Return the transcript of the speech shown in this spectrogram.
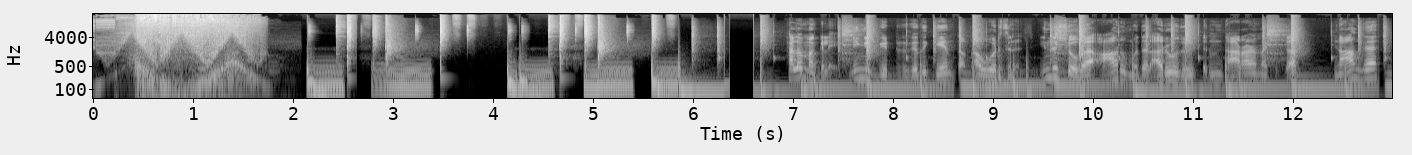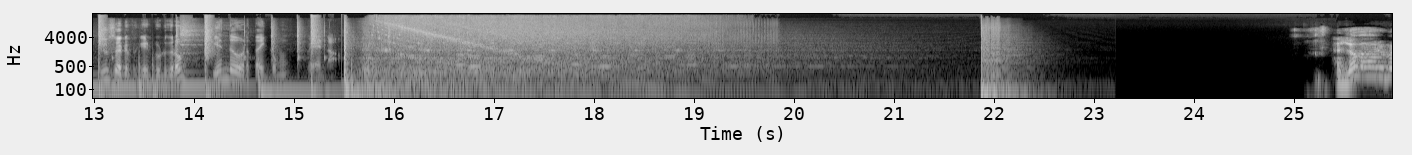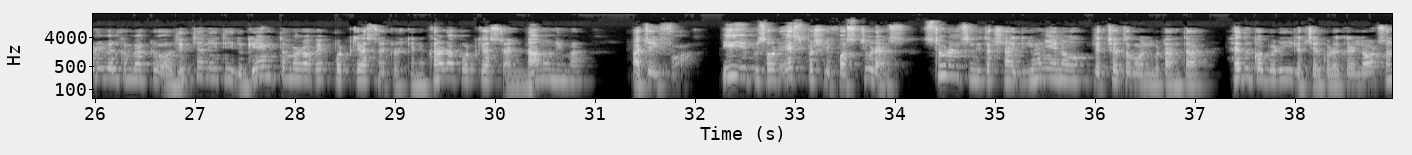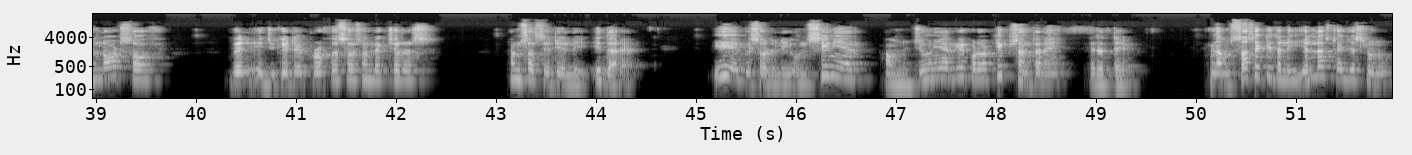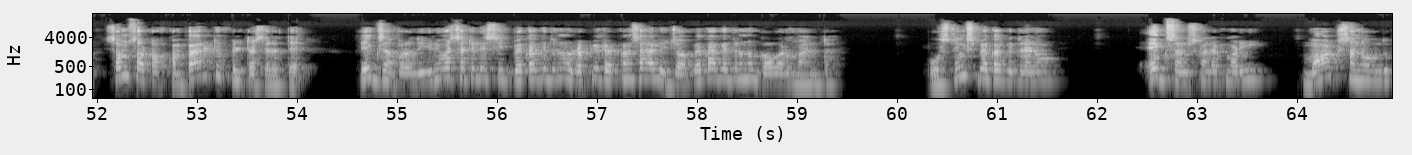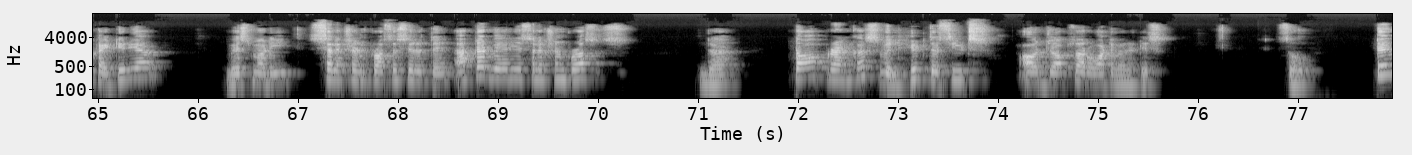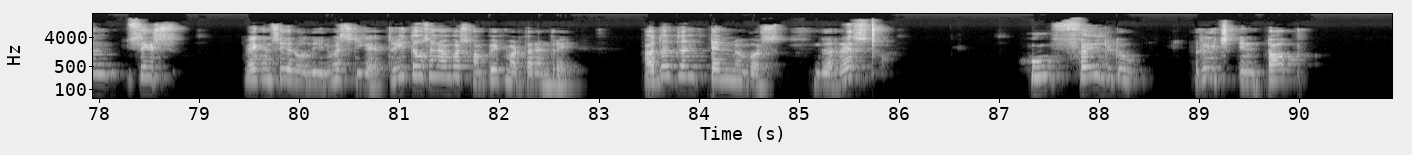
Hello மக்களே. நீங்கள் கேட்டிருக்கிறது கேம் தமிழா ஒரிஜினல் இந்த ஷோவை ஆறு முதல் அறுபது வயசு தாராளமாக நாங்கள் நியூ சர்டிஃபிகேட் கொடுக்குறோம். எந்த ஒரு தயக்கமும் வேண்டாம். Hello everybody welcome back to Aditya ನೀತಿ ಇದು game ತಮಿಳ web podcast network Kannada podcast and ನಾನು ನಿಮ್ಮ ಅಜಯ್ ಫಾ ಈ episode especially for students students ಅಂದ ತಕ್ಷಣ ಇದು ಇವನೇನೋ ಲೆಕ್ಚರ್ ತಗೊಂಡ್ಬಿಟ್ಟ ಅಂತ ಹೆದರ್ಕೋಬೇಡಿ ಲೆಕ್ಚರ್ ಕೊಡೋಕೆ lots and lots of well educated professors and lecturers ನಮ್ಮ ಸೊಸೈಟಿಯಲ್ಲಿ ಇದ್ದಾರೆ. ಈ ಎಪಿಸೋಡ್ ಅಲ್ಲಿ ಒಂದು ಸೀನಿಯರ್ ಅವನು ಜೂನಿಯರ್ಗೆ ಕೊಡೋ ಟಿಪ್ಸ್ ಅಂತಾನೆ ಇರುತ್ತೆ. ನಮ್ಮ ಸೊಸೈಟಿದಲ್ಲಿ ಎಲ್ಲ ಸ್ಟೇಜಸ್ಲೂ some sort of comparative filters ಇರುತ್ತೆ. ಎಕ್ಸಾಂಪಲ್ ಒಂದು ಯೂನಿವರ್ಸಿಟಿಲಿ ಸೀಟ್ ಬೇಕಾಗಿದ್ರು ರೆಪ್ಯೂಟೆಡ್ ಕನ್ಸರ್ನ್ ಅಲ್ಲಿ ಜಾಬ್ ಬೇಕಾಗಿದ್ರು ಗವರ್ಮೆಂಟ್ ಪೋಸ್ಟಿಂಗ್ಸ್ ಬೇಕಾಗಿದ್ರೇನು ಎಕ್ಸಾಮ್ಸ್ ಕಂಡಕ್ಟ್ ಮಾಡಿ ಮಾರ್ಕ್ಸ್ ಅನ್ನೋ ಒಂದು ಕ್ರೈಟೀರಿಯಾ ಬೇಸ್ ಮಾಡಿ ಸೆಲೆಕ್ಷನ್ ಪ್ರಾಸೆಸ್ ಇರುತ್ತೆ. After various selection process the top rankers will hit the seats or jobs or whatever it is so ten seats vacancy ಇರೋ ಒಂದು ಯೂನಿವರ್ಸಿಟಿಗೆ ತ್ರೀ ತೌಸಂಡ್ ಮೆಂಬರ್ಸ್ ಕಂಪೀಟ್ ಮಾಡ್ತಾರೆ ಅಂದ್ರೆ other than 10 members, the rest who failed to reach in top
